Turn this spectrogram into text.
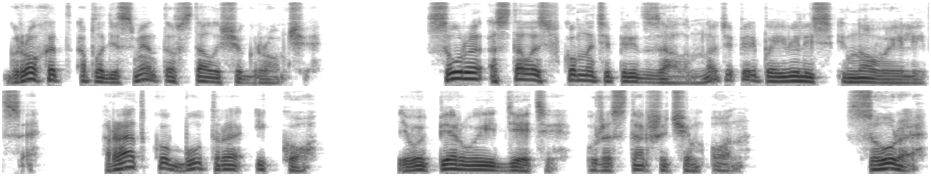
грохот аплодисментов стал еще громче. Сура осталась в комнате перед залом, но теперь появились и новые лица. Радко, Бутра и Ко. Его первые дети, уже старше, чем он. «Сура!»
